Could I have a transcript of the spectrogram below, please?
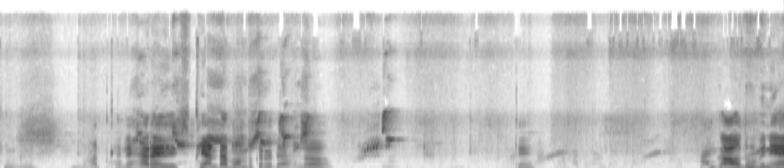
হুম, ভাত খেলে আরে ফ্যানটা বন্ধ করে দেওয়া হলো গাও ধুবি নে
